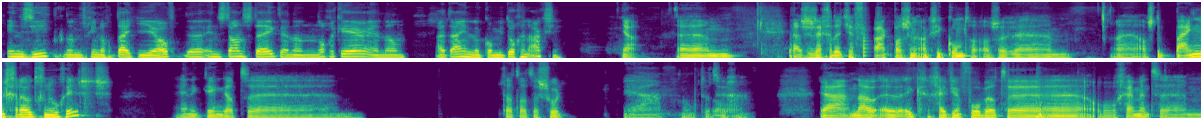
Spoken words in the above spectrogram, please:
inziet, dan misschien nog een tijdje je hoofd in de stand steekt en dan nog een keer en dan uiteindelijk kom je toch in actie. Ehm, ja, ze zeggen dat je vaak pas in actie komt als, er, ehm, eh, als de pijn groot genoeg is. En ik denk dat ehm, dat, dat een soort. Ja, hoe moet ik dat Ja. zeggen? Ja, nou, eh, ik geef je een voorbeeld. eh, op een gegeven moment ehm,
